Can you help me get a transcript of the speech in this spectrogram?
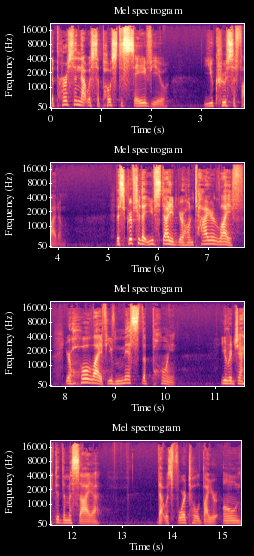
The person that was supposed to save you, you crucified him. The scripture that you've studied your entire life, your whole life, you've missed the point. You rejected the Messiah that was foretold by your own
